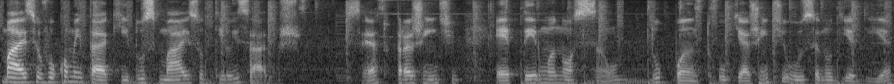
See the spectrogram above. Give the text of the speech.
Mas eu vou comentar aqui dos mais utilizados certo? Para a gente é, ter uma noção do quanto o que a gente usa no dia a dia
